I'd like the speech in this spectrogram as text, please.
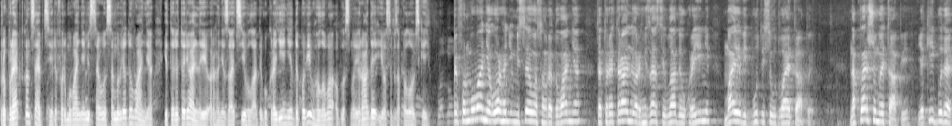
Про проект концепції реформування місцевого самоврядування і територіальної організації влади в Україні доповів голова обласної ради Йосип Запаловський. Реформування органів місцевого самоврядування та територіальної організації влади в Україні має відбутися у два етапи. На першому етапі, який буде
